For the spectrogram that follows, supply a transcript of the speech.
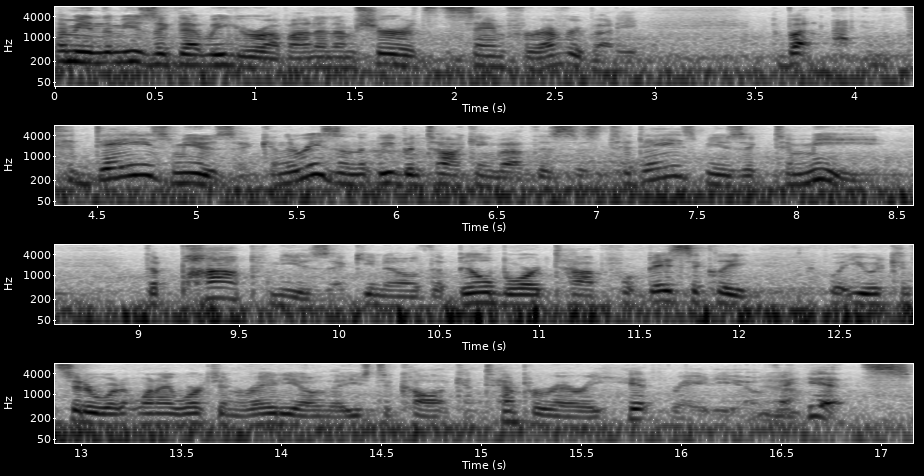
I mean, the music that we grew up on, and I'm sure it's the same for everybody. But uh, today's music, and the reason that we've been talking about this is today's music, to me, the pop music, you know, the Billboard top four, basically what you would consider what, when I worked in radio, they used to call it contemporary hit radio, the hits.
